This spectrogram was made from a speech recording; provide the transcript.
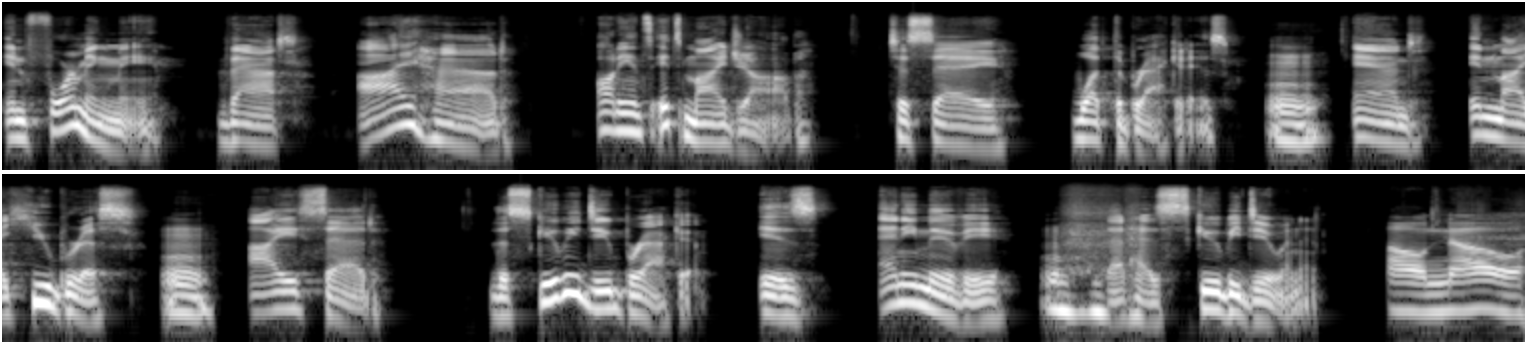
informing me that I had audience. It's my job to say what the bracket is, Mm, and in my hubris, mm. I said the Scooby Doo bracket is any movie that has Scooby Doo in it. oh no!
